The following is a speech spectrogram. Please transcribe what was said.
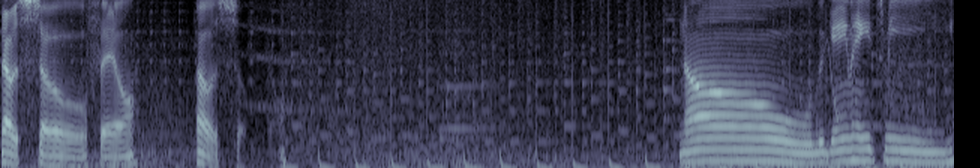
That was so fail. That was so fail. No, the game hates me.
